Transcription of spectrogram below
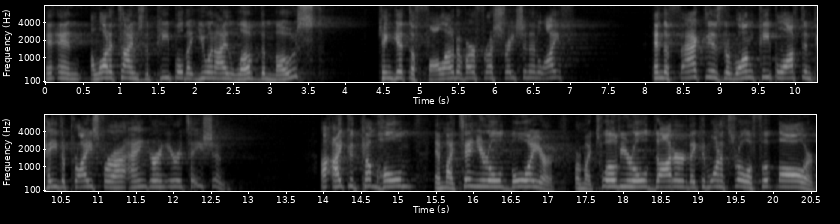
and, and a lot of times the people that you and I love the most can get the fallout of our frustration in life. And the fact is, the wrong people often pay the price for our anger and irritation. I, could come home and my 10 year old boy or, or my 12 year old daughter, they could want to throw a football or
